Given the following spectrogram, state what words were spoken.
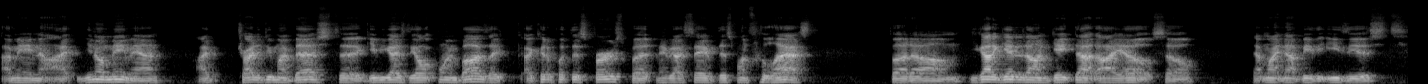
I mean, I, you know me, man. I try to do my best to give you guys the altcoin buzz. I, I could have put this first, but maybe I saved this one for last. But um, you got to get it on Gate.io, so that might not be the easiest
